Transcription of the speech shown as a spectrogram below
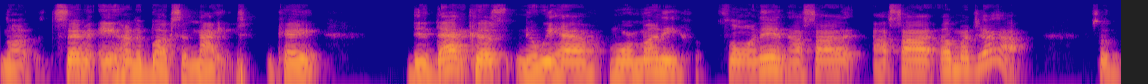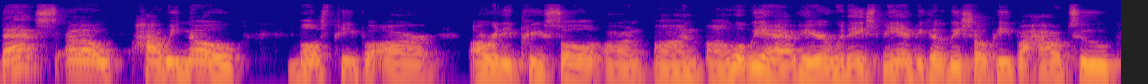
About seven, eight hundred bucks a night. Okay. Did that because you know we have more money flowing in outside outside of my job. So that's uh, how we know most people are already pre-sold on on on what we have here with HBN because we show people how to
